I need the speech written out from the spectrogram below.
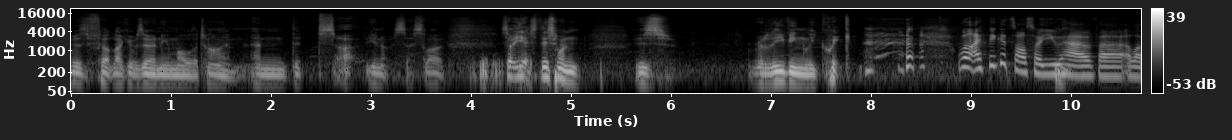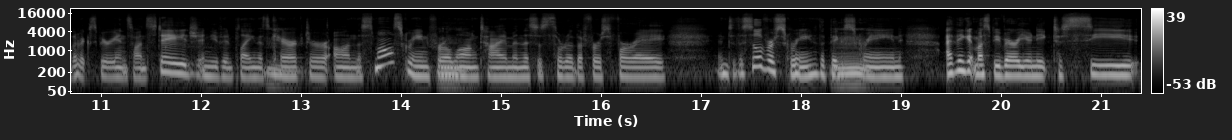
was felt like it was earning them all the time, and it's so, uh, you know so slow. So yes, this one is relievingly quick. Well, I think it's also you mm. have uh, a lot of experience on stage and you've been playing this mm. character on the small screen for a mm. long time. And this is sort of the first foray into the silver screen, the big screen. I think it must be very unique to see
